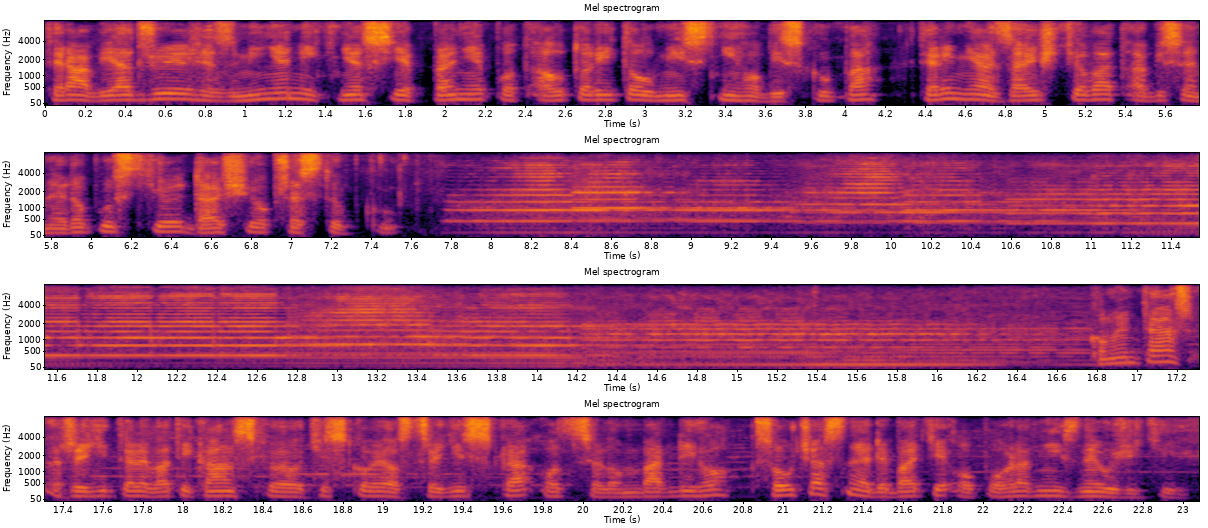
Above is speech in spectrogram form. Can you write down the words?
která vyjadřuje, že zmíněný kněz je plně pod autoritou místního biskupa, který měl zajišťovat, aby se nedopustil dalšího přestupku. Komentář ředitele vatikánského tiskového střediska otce Lombardiho k současné debatě o pohlavních zneužitích.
